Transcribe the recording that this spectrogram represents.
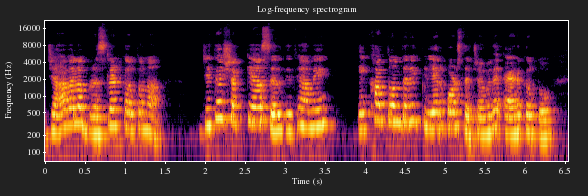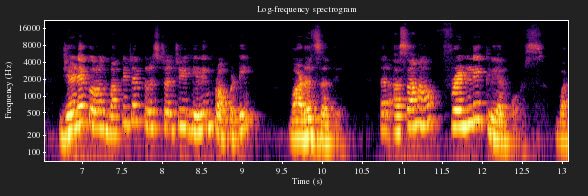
ज्या वेळेला ब्रेसलेट करतो ना जिथे शक्य असेल तिथे आम्ही एखाद दोन तरी क्लिअर कॉर्ड्स त्याच्यामध्ये ॲड करतो जेणेकरून बाकीच्या क्रिस्टलची हिलिंग प्रॉपर्टी वाढत जाते. तर असा हा फ्रेंडली क्लिअर कॉर्ड्स बरं.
